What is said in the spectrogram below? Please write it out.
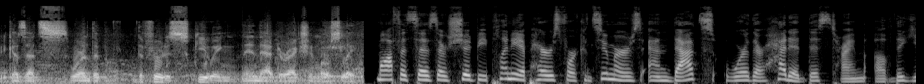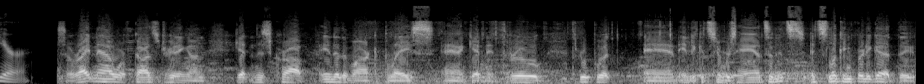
because that's where the, the fruit is skewing in that direction mostly. Moffitt says there should be plenty of pears for consumers, and that's where they're headed this time of the year. So right now we're concentrating on getting this crop into the marketplace and getting it through throughput and into consumers' hands, and it's it's looking pretty good. The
